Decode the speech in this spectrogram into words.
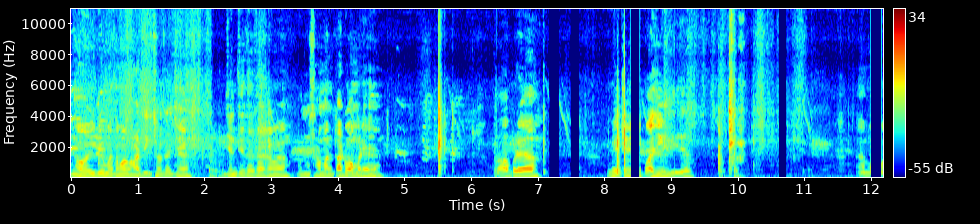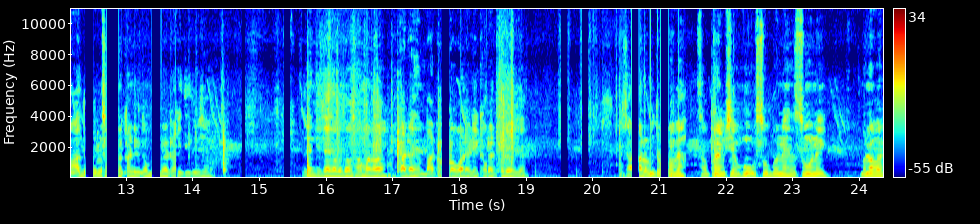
નવા વિડીયોમાં તમારું હાર્દિક સ્વાગત છે. જયંતિ દાદા તમે બધું સામાન કાઢવા મળ્યા છે. તો આપણે મેથી ભાજી લીધી છે. આમાં આદુ લસણ ખાંડીને કમ્પ્લીટ રાખી દીધું છે. જયંતિ દાદા બધો સામાન હવે કાઢે છે. બાટલો ઓલરેડી કમ્પ્લીટ પડ્યો છે. ચાલો મિત્રો, હવે સરપ્રાઈઝ છે. હું શું બને છે, શું નહીં. બરાબર?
